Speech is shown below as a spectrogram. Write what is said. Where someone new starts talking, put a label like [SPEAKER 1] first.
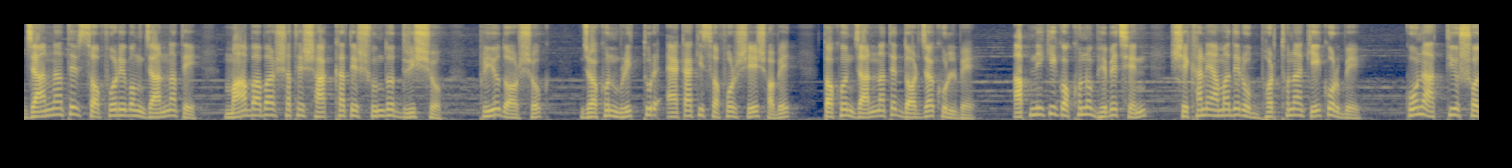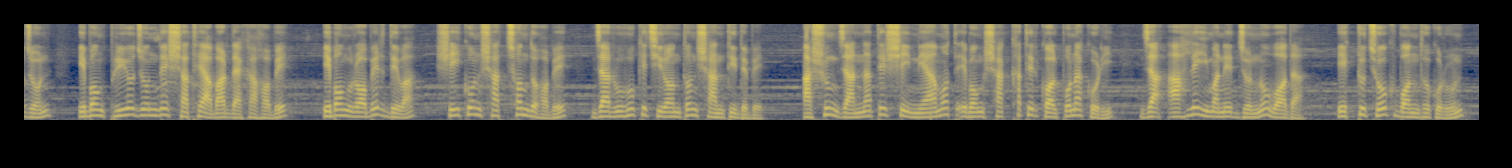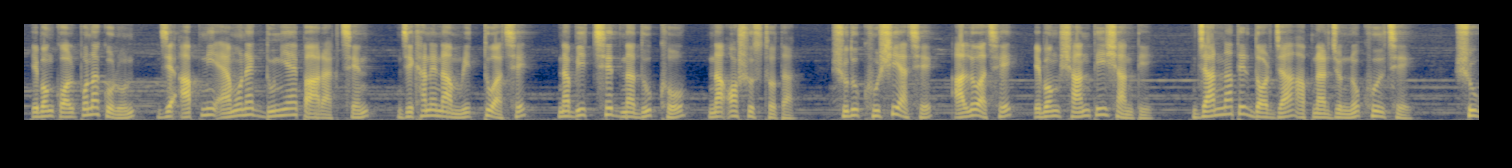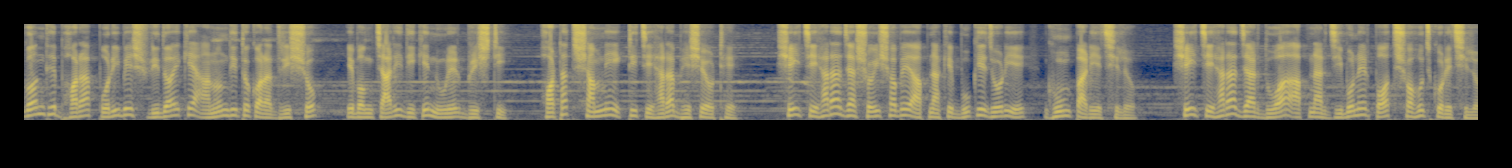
[SPEAKER 1] জান্নাতের সফর এবং জান্নাতে মা বাবার সাথে সাক্ষাতের সুন্দর দৃশ্য। প্রিয় দর্শক, যখন মৃত্যুর একাকী সফর শেষ হবে, তখন জান্নাতের দরজা খুলবে। আপনি কি কখনো ভেবেছেন সেখানে আমাদের অভ্যর্থনা কে করবে? কোন আত্মীয় স্বজন এবং প্রিয়জনদের সাথে আবার দেখা হবে? এবং রবের দেওয়া সেই কোন স্বাচ্ছন্দ্য হবে যা রুহকে চিরন্তন শান্তি দেবে? আসুন জান্নাতের সেই নিয়ামত এবং সাক্ষাতের কল্পনা করি যা আহলে ইমানের জন্য ওয়াদা। একটু চোখ বন্ধ করুন এবং কল্পনা করুন যে আপনি এমন এক দুনিয়ায় পা রাখছেন, যেখানে না মৃত্যু আছে, না বিচ্ছেদ, না দুঃখ, না অসুস্থতা। শুধু খুশি আছে, আলো আছে এবং শান্তিই শান্তি। জান্নাতের দরজা আপনার জন্য খুলছে। সুগন্ধে ভরা পরিবেশ হৃদয়কে আনন্দিত করা দৃশ্য এবং চারিদিকে নূরের বৃষ্টি। হঠাৎ সামনে একটি চেহারা ভেসে ওঠে। সেই চেহারা যা শৈশবে আপনাকে বুকে জড়িয়ে ঘুম পাড়িয়েছিল। সেই চেহারা যার দোয়া আপনার জীবনের পথ সহজ করেছিল।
